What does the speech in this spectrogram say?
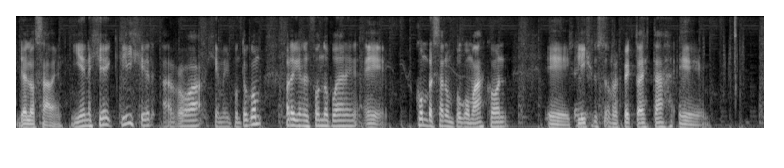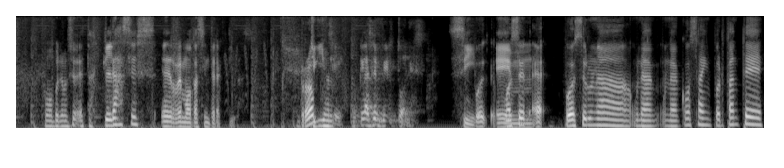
ya lo saben. ingcliger.gmail.com para que en el fondo puedan eh, conversar un poco más con eh, respecto a estas, eh, ¿cómo podemos decir? Estas clases eh, remotas interactivas. Rob, clases virtuales. Sí. ¿Puedo, hacer, em, una, una, cosa importante?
